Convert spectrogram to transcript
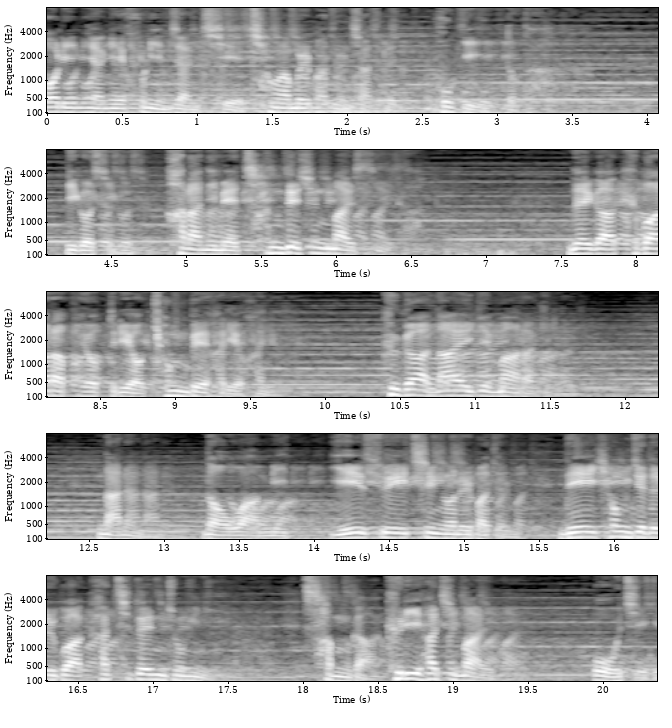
어린 양의 혼인잔치에 청함을 받은 자들은 복이 있도다. 이것은 하나님의 참되신 말씀이다. 내가 그 발 앞에 엎드려 경배하려 하니 그가 나에게 말하기를 나는 너와 및 예수의 증언을 받은 내 형제들과 같이 된 종이니 삼가 그리하지 말고 오직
